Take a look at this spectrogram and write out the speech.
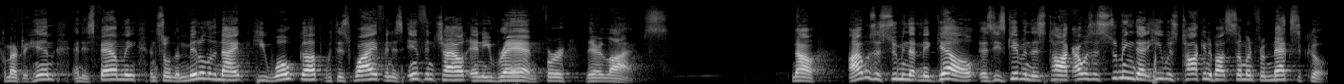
come after him and his family. And so in the middle of the night, he woke up with his wife and his infant child and he ran for their lives. Now, I was assuming that Miguel, as he's given this talk, I was assuming that he was talking about someone from Mexico.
